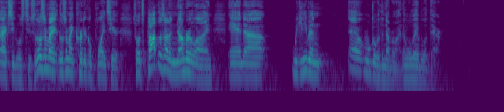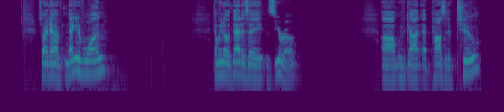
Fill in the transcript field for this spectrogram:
x equals 2. So those are my those are my critical points here. So let's pop those on a number line, and uh, we can even, eh, we'll go with the number line, and we'll label it there. So I'd have negative 1, and we know that that is a 0. Um, we've got at positive 2,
